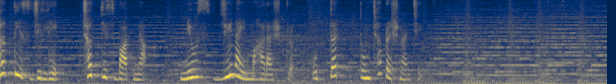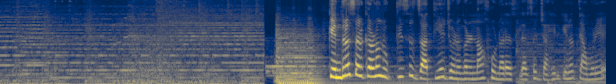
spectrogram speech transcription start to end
छत्तीस जिल्हे छत्तीस बातम्या. News G nine Maharashtra. उत्तर तुमच्या प्रश्नांची. केंद्र सरकारनं नुकतीच जातीय जनगणना होणार असल्याचं जाहीर केलं. त्यामुळे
